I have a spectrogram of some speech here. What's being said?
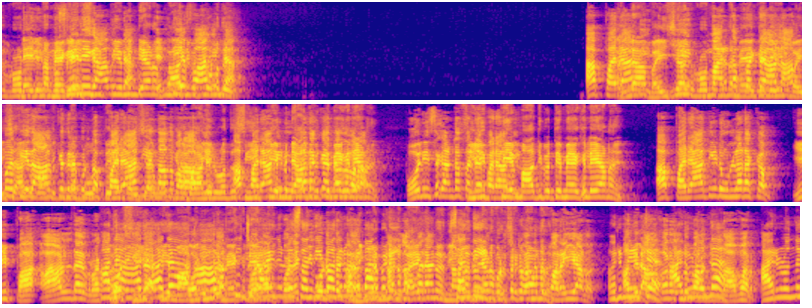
പ്രവർത്തിക്കുന്ന മേഖലയിൽ സി പി എമ്മിന്റെ ആണ് ആ പരാതി വൈശാഖ് ഈ പ്രവർത്തിക്കുന്ന മരണപ്പെട്ട ആൾ ആത്മഹത്യ ചെയ്ത ആൾക്കെതിരെ കൊടുത്ത പരാതി ആ പരാതിയുടെ ഉള്ളടക്കം മേഖലയാണ്. പോലീസ് സി കണ്ടെത്തട്ടെ പരാതി. എം ആധിപത്യ മേഖലയാണ്. ആ പരാതിയുടെ ഉള്ളടക്കം ഈ ആളുടെ അരുണൊന്ന്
